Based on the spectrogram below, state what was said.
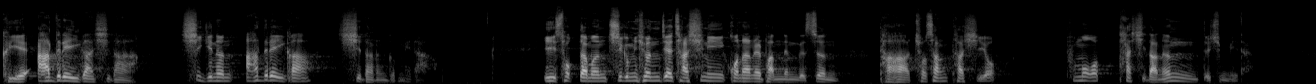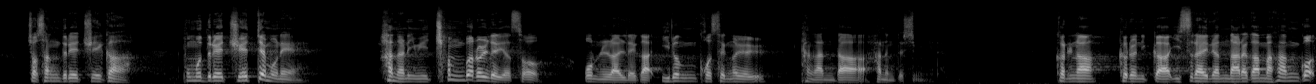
그의 아들에이가 시다 시기는 아들에이가 시다는 겁니다. 이 속담은 지금 현재 자신이 고난을 받는 것은 다 조상 탓이요 부모 탓이라는 뜻입니다. 조상들의 죄가 부모들의 죄 때문에 하나님이 천벌을 내려서 오늘날 내가 이런 고생을 당한다 하는 뜻입니다. 그러나 그러니까 이스라엘이라는 나라가 망한 것,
